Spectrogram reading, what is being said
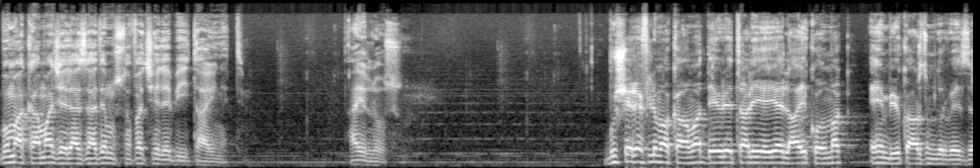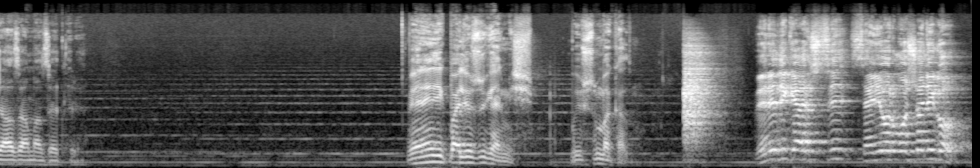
Bu makama Celalzade Mustafa Çelebi'yi tayin ettim. Hayırlı olsun. Bu şerefli makama Devlet Aliye'ye layık olmak en büyük arzumdur Vezir-i Azam Hazretleri. Venedik balyozu gelmiş. Buyursun bakalım. Venedik elçisi Senyor Moşanigo.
